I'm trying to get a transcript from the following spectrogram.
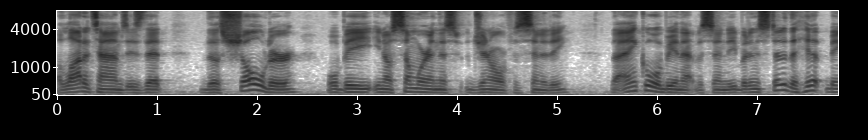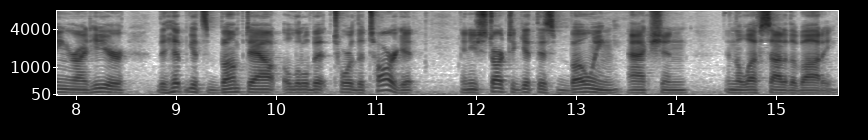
a lot of times is that the shoulder will be, you know, somewhere in this general vicinity the ankle will be in that vicinity, but instead of the hip being right here, the hip gets bumped out a little bit toward the target. and you start to get this bowing action in the left side of the body.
